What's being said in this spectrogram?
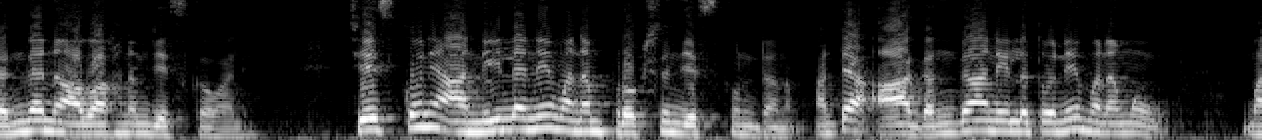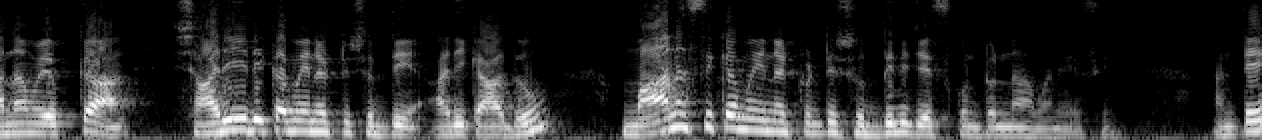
గంగను ఆవాహనం చేసుకోవాలి. చేసుకొని ఆ నీళ్ళనే మనం ప్రోక్షణ చేసుకుంటాం. అంటే ఆ గంగా నీళ్ళతోనే మనము మనం యొక్క శారీరకమైనటువంటి శుద్ధి అది కాదు మానసికమైనటువంటి శుద్ధిని చేసుకుంటున్నాం అనేసి అంటే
